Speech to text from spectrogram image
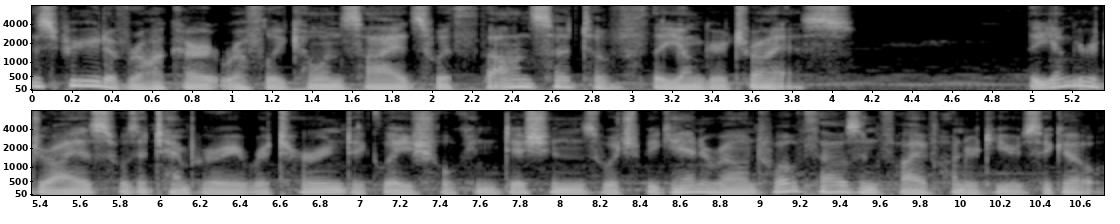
This period of rock art roughly coincides with the onset of the Younger Dryas. The Younger Dryas was a temporary return to glacial conditions which began around 12,500 years ago.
